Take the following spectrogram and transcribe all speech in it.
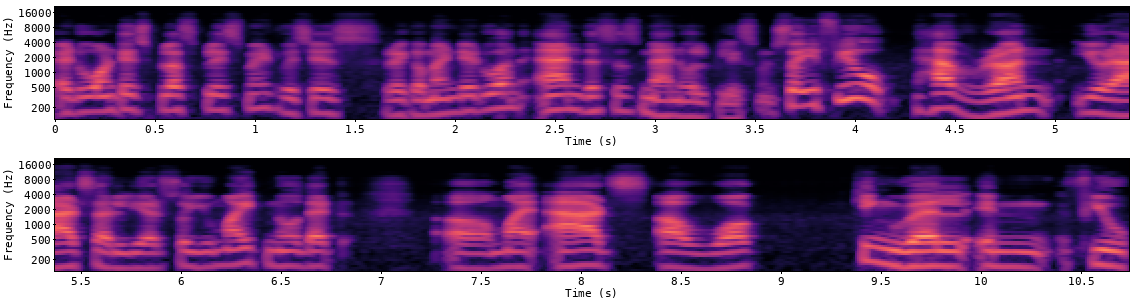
advantage plus placement which is recommended one and this is manual placement. So if you have run your ads earlier so you might know that uh, my ads are working well in few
